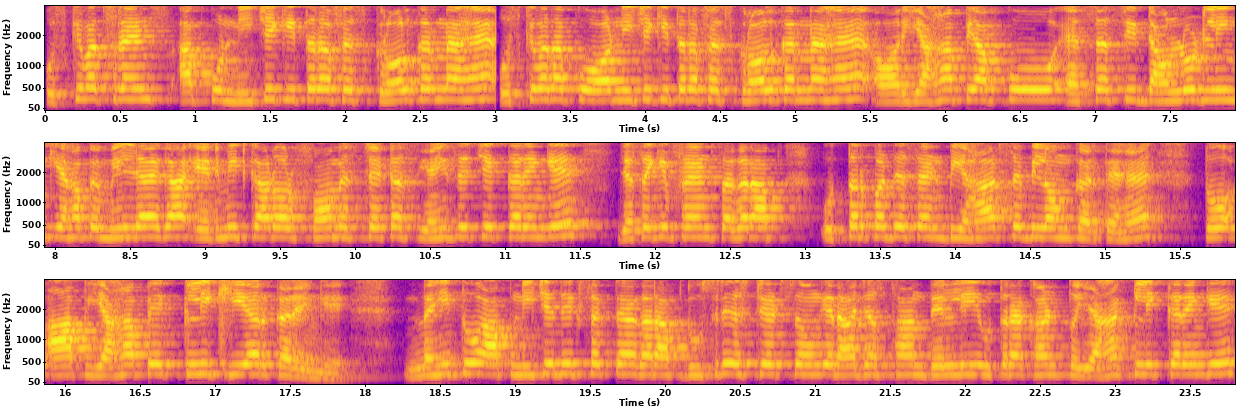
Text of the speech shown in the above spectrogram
उसके बाद फ्रेंड्स, आपको नीचे की तरफ़ स्क्रॉल करना है। उसके बाद आपको और नीचे की तरफ़ स्क्रॉल करना है और यहाँ पे आपको एसएससी डाउनलोड लिंक यहाँ पे मिल जाएगा। एडमिट कार्ड और फॉर्म स्टेटस यहीं से चेक करेंगे। जैसे कि फ्रेंड्स, अगर आप उत्तर प्रदेश एंड बिहार से बिलोंग करते हैं तो आप यहाँ पे क्लिक हियर करेंगे। नहीं तो आप नीचे देख सकते हैं, अगर आप दूसरे स्टेट से होंगे, राजस्थान, दिल्ली, उत्तराखंड तो यहाँ क्लिक करेंगे,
